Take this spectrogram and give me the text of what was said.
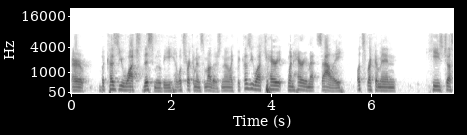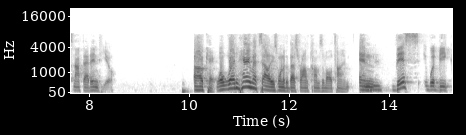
or because you watched this movie, let's recommend some others. And they're like, because you watched Harry, When Harry Met Sally, let's recommend He's Just Not That Into You. Okay, well, When Harry Met Sally is one of the best rom-coms of all time. And Mm-hmm. this would be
